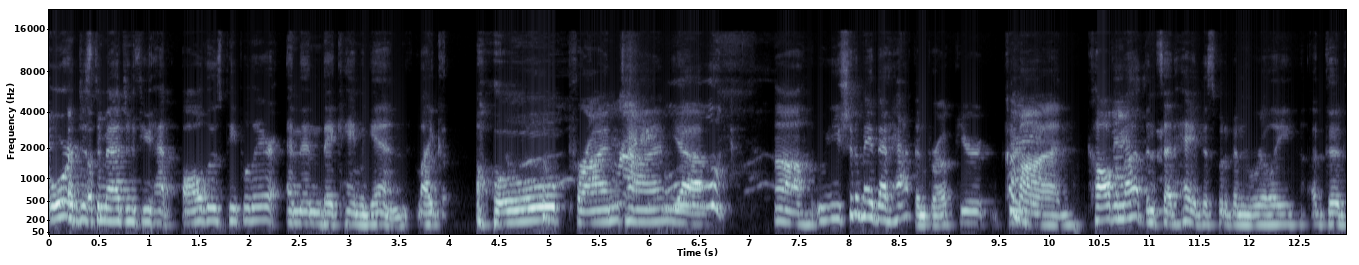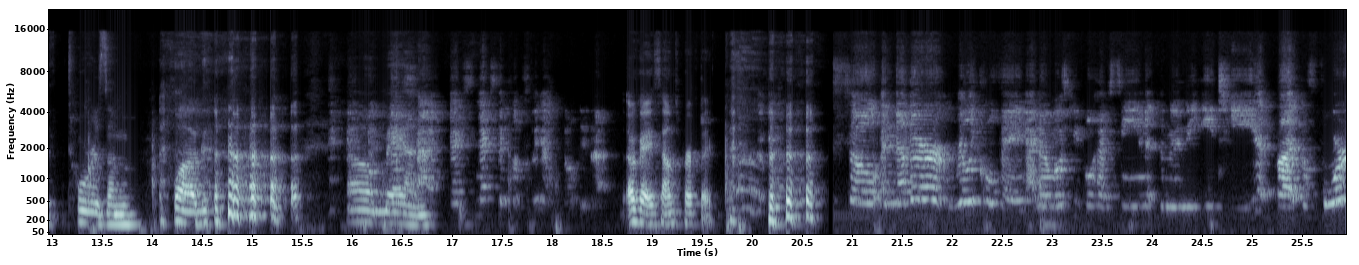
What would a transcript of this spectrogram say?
or just imagine if you had all those people there and then they came again. Like, oh, prime Right. time. Yeah. Uh, you should have made that happen, Brooke. You're Come you're- on. Called them up and said, hey, this would have been really a good tourism plug. Oh, man. next, next eclipse we have, I'll do that. okay, sounds perfect. So another really cool thing, I know most people have seen the movie E.T., but before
